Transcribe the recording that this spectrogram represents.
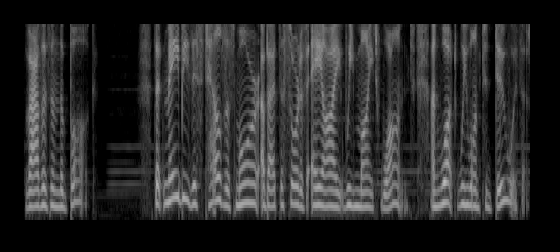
rather than the bug. That maybe this tells us more about the sort of AI we might want and what we want to do with it.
